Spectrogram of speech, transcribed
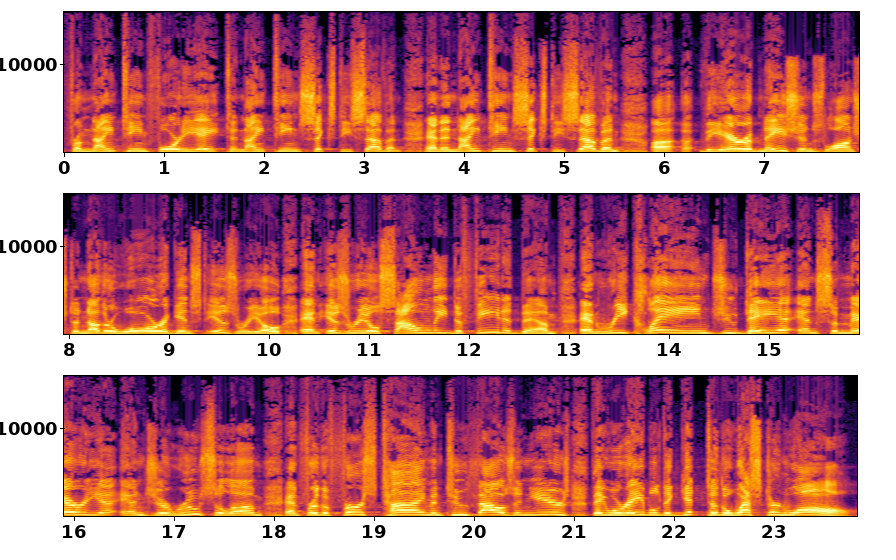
from 1948 to 1967. And in 1967, uh, uh, the Arab nations launched another war against Israel, and Israel soundly defeated them and reclaimed Judea and Samaria and Jerusalem. And for the first time in 2,000 years, they were able to get to the Western Wall.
